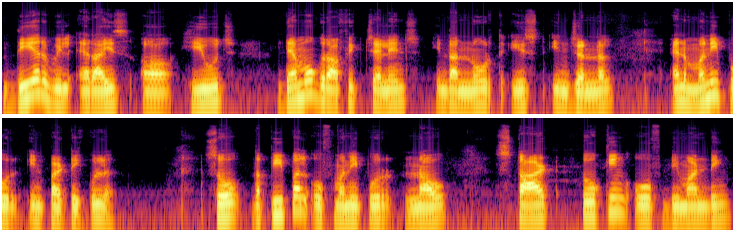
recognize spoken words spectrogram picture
there will arise a huge demographic challenge in the northeast in general and Manipur in particular. So, the people of Manipur now start talking of demanding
